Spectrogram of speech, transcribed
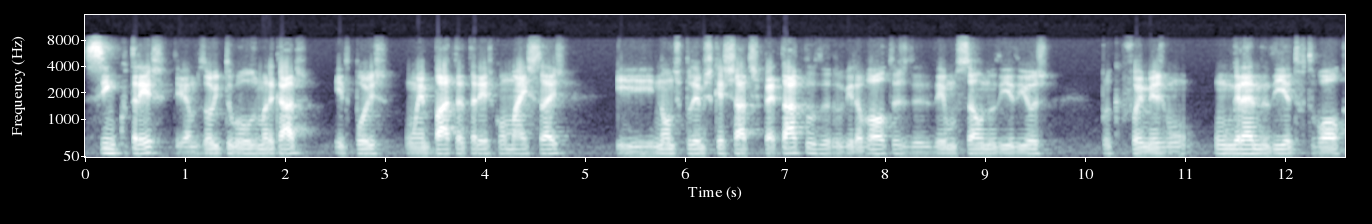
5-3, tivemos 8 golos marcados e depois um empate a 3 com mais 6 e não nos podemos queixar de espetáculo, de reviravoltas, de, de emoção no dia de hoje, porque foi mesmo um, grande dia de futebol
